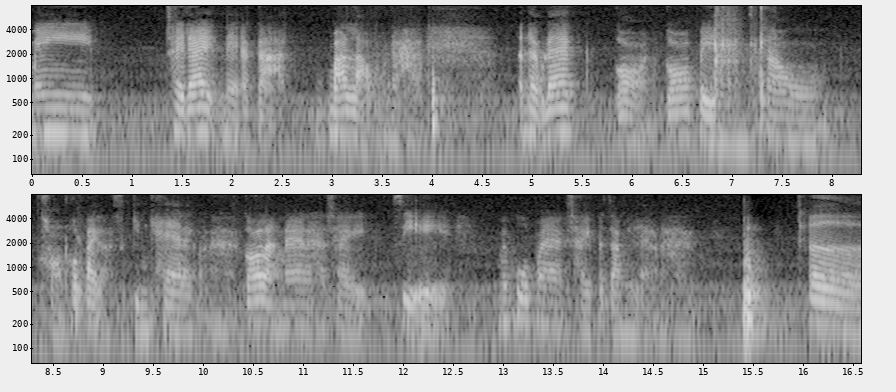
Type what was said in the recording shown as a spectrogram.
ไม่ใช้ได้ในอากาศบ้านเรานะคะ อันดับแรกก่อนก็เป็นเอาของทั่วไปก่อนสกินแคร์อะไรก่อนนะคะ ก็ล้างหน้านะคะใช้ CA ไม่พูดมากใช้ประจำอยู่แล้วนะคะ เอ่อ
